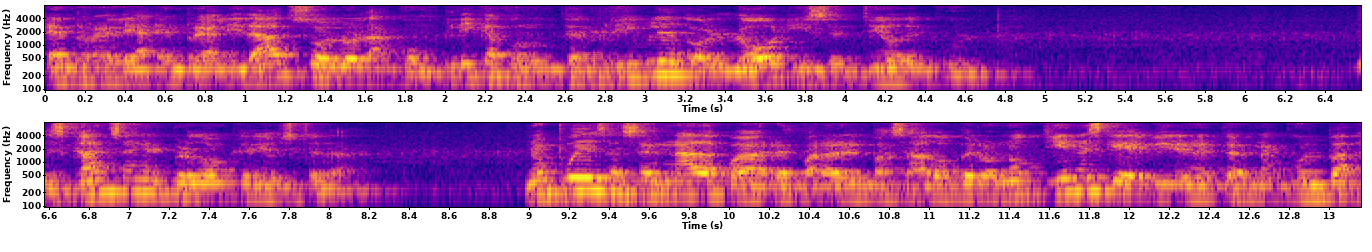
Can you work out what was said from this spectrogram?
en, realidad, en realidad solo la complica con un terrible dolor y sentido de culpa. Descansa en el perdón que Dios te da. No puedes hacer nada para reparar el pasado, pero no tienes que vivir en eterna culpa.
